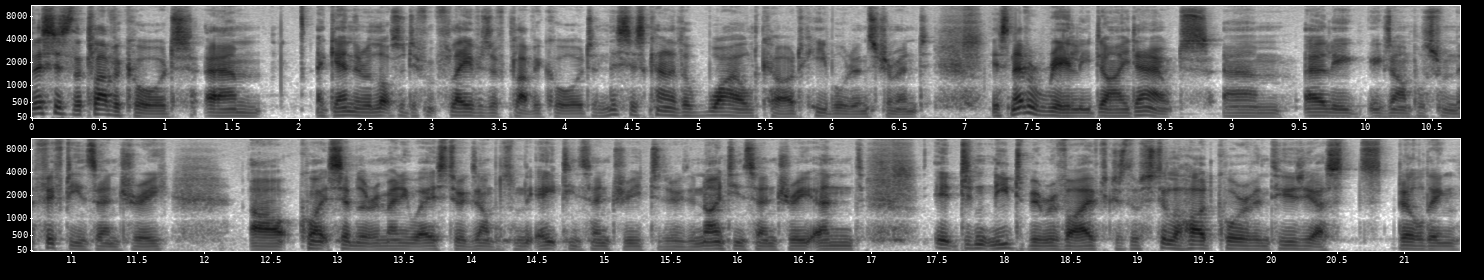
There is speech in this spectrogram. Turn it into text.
this is the clavichord. Um, again, there are lots of different flavors of clavichord, and this is kind of the wild card keyboard instrument. It's never really died out. Um, early examples from the 15th century are quite similar in many ways to examples from the 18th century to the 19th century, and it didn't need to be revived because there was still a hardcore of enthusiasts building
